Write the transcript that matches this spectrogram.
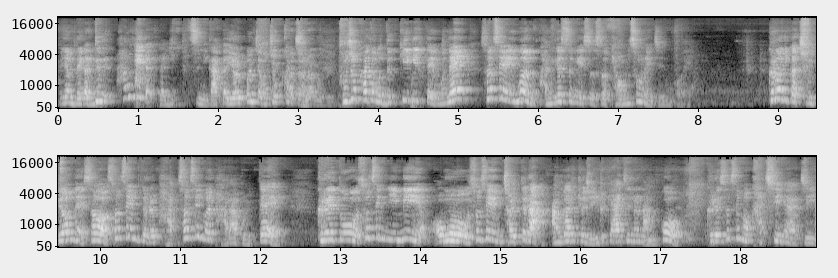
왜냐면 내가 늘 한계가 있으니까 아까 10번째하고 똑같이 부족하다라고 느끼- 부족하다고 느끼기 때문에 선생님은 관계성에 있어서 겸손해지는 거예요. 그러니까 주변에서 선생님들을 바, 선생님을 바라볼 때 그래도 선생님이 어머 선생님 절대로 안 가르쳐줘 이렇게 하지는 않고 그래 선생님하고 같이 해야지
